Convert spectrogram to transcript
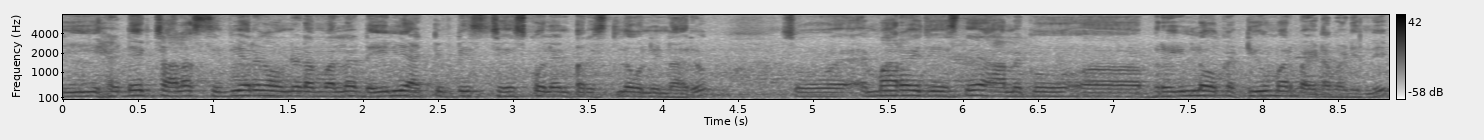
ఈ హెడేక్ చాలా సివియర్గా ఉండడం వల్ల డైలీ యాక్టివిటీస్ చేసుకోలేని పరిస్థితిలో ఉన్నారు సో ఎంఆర్ఐ చేస్తే ఆమెకు బ్రెయిన్లో ఒక ట్యూమర్ బయటపడింది.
